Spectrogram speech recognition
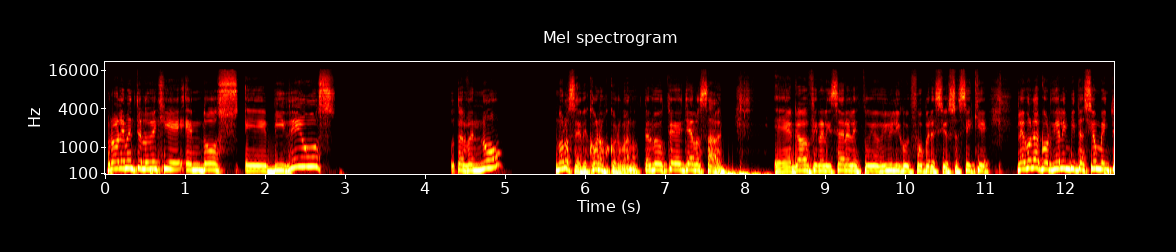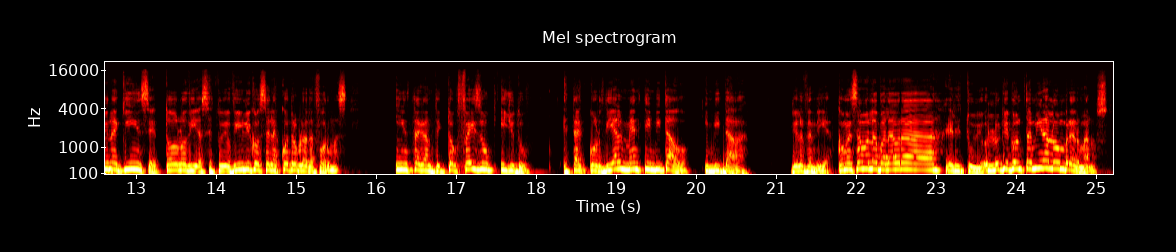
Probablemente lo deje en dos eh, videos, o tal vez no, no lo sé, desconozco hermano, tal vez ustedes ya lo saben. Eh, acabo de finalizar el estudio bíblico y fue precioso. Así que le hago la cordial invitación 21 a 15, todos los días, estudios bíblicos en las cuatro plataformas. Instagram, TikTok, Facebook y YouTube está cordialmente invitado, invitada. Dios les bendiga. Comenzamos la palabra, el estudio. Lo que contamina al hombre, hermanos.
